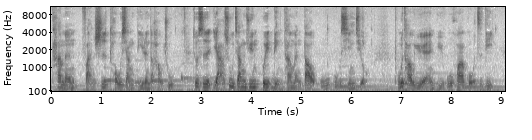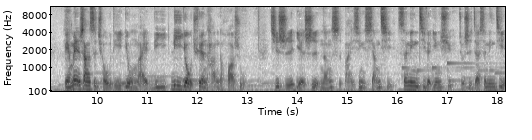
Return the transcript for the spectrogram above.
他们反思投降敌人的好处，就是亚述将军会领他们到五谷新酒、葡萄园与无花果之地。表面上是仇敌用来利利诱劝降的话术。其实也是能使百姓想起《生命记》的应许，就是在《生命记》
